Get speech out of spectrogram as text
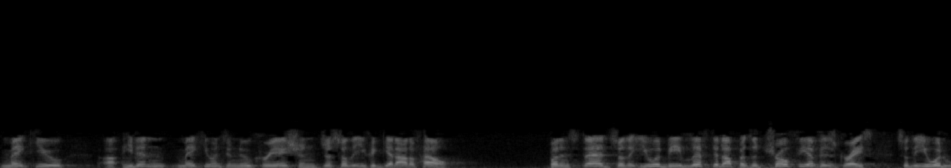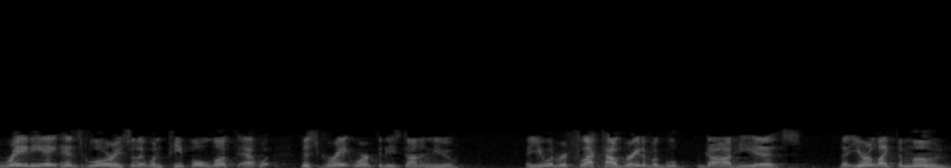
make you, uh, He didn't make you into new creation just so that you could get out of hell, but instead so that you would be lifted up as a trophy of His grace, so that you would radiate His glory, so that when people looked at what, this great work that He's done in you, that you would reflect how great of a God He is. That you're like the moon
